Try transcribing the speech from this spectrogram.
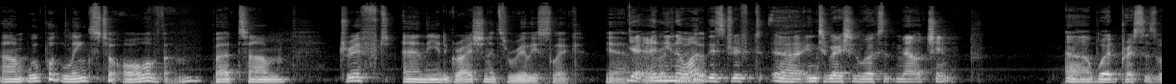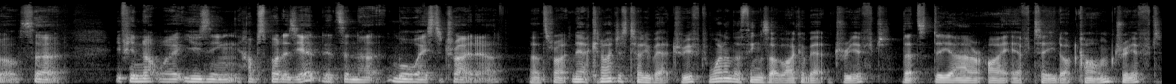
Um, we'll put links to all of them, but um, Drift and the integration, it's really slick. Yeah, Yeah, and you know what? it. This Drift uh, integration works with Mailchimp uh, WordPress as well. So if you're not using HubSpot as yet, it's ano- more ways to try it out. That's right. Now, can I just tell you about Drift? One of the things I like about Drift, that's D-R-I-F-T dot com, Drift.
